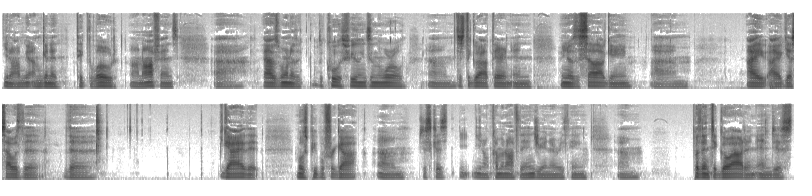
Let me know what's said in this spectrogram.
you know, I'm gonna, I'm gonna take the load on offense. Uh, that was one of the, the, coolest feelings in the world. Um, just to go out there and, and you know, it was a sellout game. Um, I I guess I was the the guy that most people forgot, um, just because you know coming off the injury and everything. Um, but then to go out and, and just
